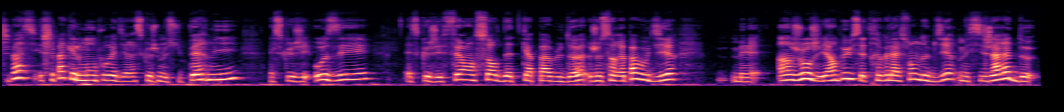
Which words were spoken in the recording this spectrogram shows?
je sais pas, je sais pas quel mot on pourrait dire, est-ce que je me suis permis, est-ce que j'ai osé, est-ce que j'ai fait en sorte d'être capable de, je saurais pas vous dire, mais un jour, j'ai un peu eu cette révélation de me dire, mais si j'arrête de,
